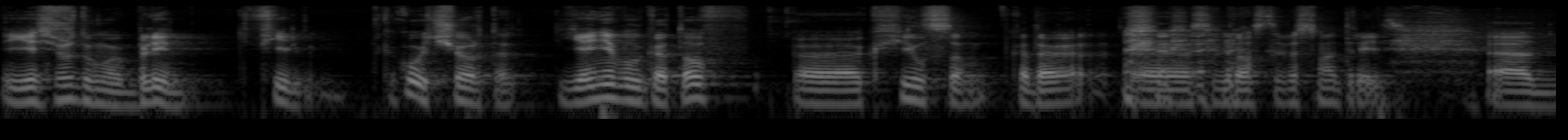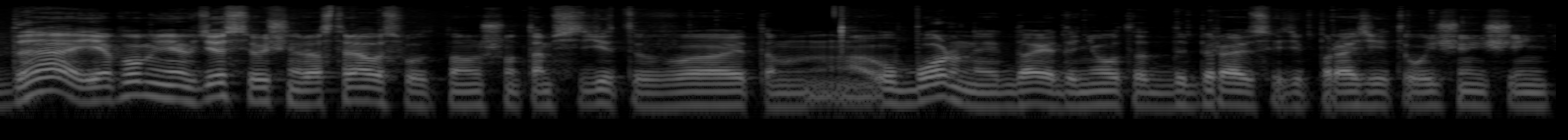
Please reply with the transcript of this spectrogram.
И я сижу, думаю, блин, фильм, какого черта? Я не был готов э, к Филсам, когда э, собирался тебя смотреть. Э, Да, я помню, я в детстве очень расстраивался, вот, потому что он там сидит в этом э, уборной, да, и до него-то добираются эти паразиты. Очень-очень,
